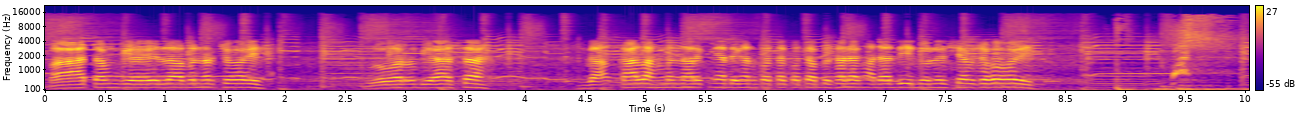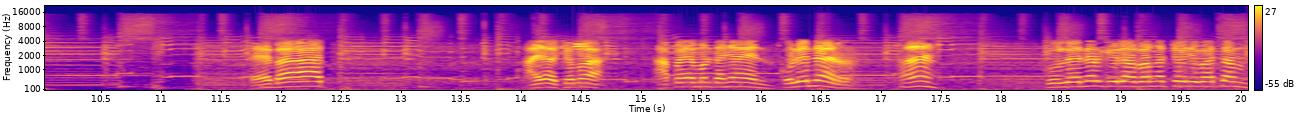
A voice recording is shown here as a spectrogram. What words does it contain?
Batam gila bener coy. Luar biasa. Nggak kalah menariknya dengan kota-kota besar yang ada di Indonesia coy. Hebat. Ayo coba. Apa yang mau ditanyain? Kuliner. Hah? Kuliner gila banget coy di Batam.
